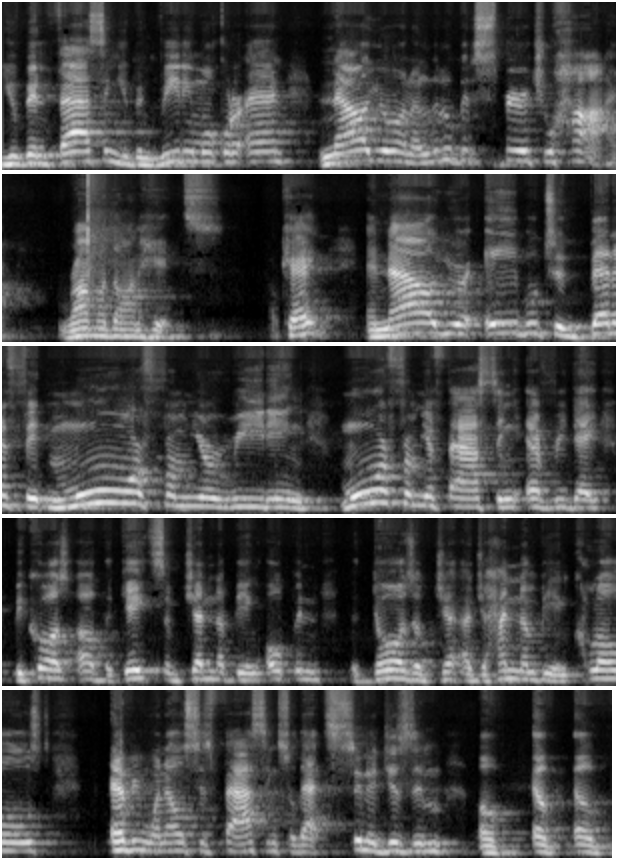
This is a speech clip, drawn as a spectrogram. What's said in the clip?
You've been fasting, you've been reading more Quran. Now you're on a little bit spiritual high. Ramadan hits, okay? And now you're able to benefit more from your reading, more from your fasting every day because of the gates of Jannah being open, the doors of uh, Jahannam being closed. Everyone else is fasting. So that synergism of, of, of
